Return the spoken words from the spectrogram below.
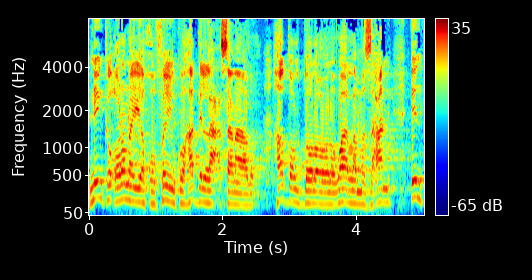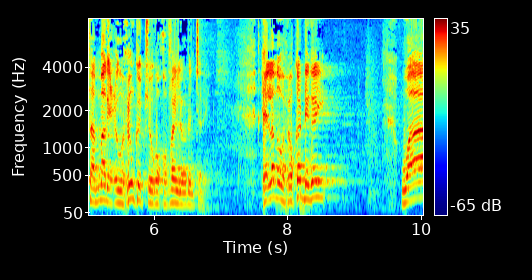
ninka odhanaya khufeynku ha dilaacsanaado ha doldoloolo waa la masaxan. Inta magacii wuxuun ka joogo khufayn la odhan jiray. Cillada wuxuu ka dhigay waa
